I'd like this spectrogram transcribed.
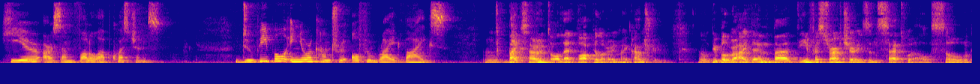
Here are some follow up questions. Do people in your country often ride bikes? Mm, bikes aren't all that popular in my country. Um, people ride them, but the infrastructure isn't set well, so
